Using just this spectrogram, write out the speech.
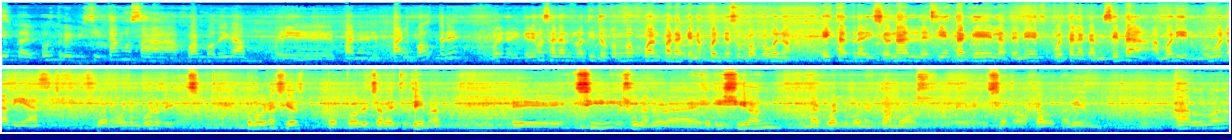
fiesta del postre visitamos a Juan Bodega eh, Pan, Pan y Postre. Bueno, y queremos hablar un ratito con vos, Juan, para que nos cuentes un poco, bueno, esta tradicional fiesta que la tenés puesta la camiseta a morir. Muy buenos días. Bueno, bueno buenos días. Bueno, gracias por poder charlar este tema. Eh, sí, es una nueva edición, la cual, bueno, estamos, eh, se ha trabajado también ardua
